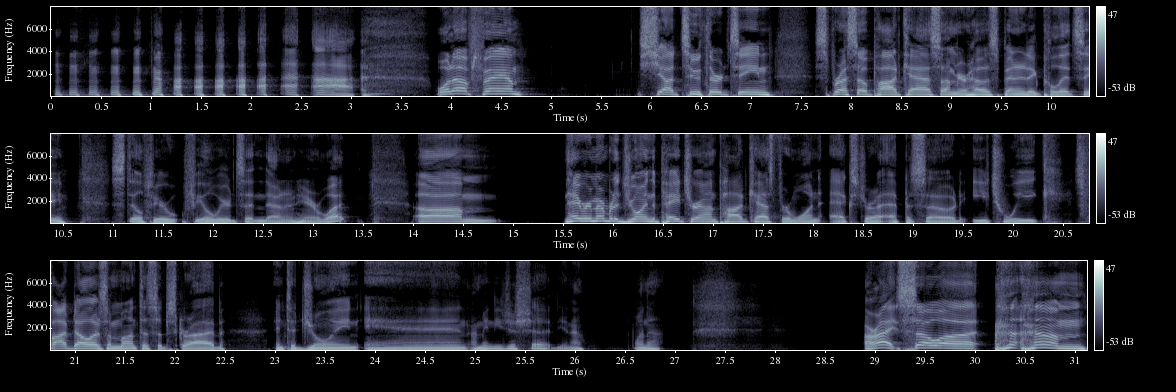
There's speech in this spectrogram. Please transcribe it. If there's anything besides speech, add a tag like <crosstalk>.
<laughs> what up, fam? Shot 213 Espresso Podcast. I'm your host, Benedict Polizzi. Still feel, feel weird sitting down in here. What? Um, hey, remember to join the Patreon podcast for one extra episode each week. It's $5 a month to subscribe and to join. And I mean, you just should, you know? Why not? All right. So, uh, <clears throat>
